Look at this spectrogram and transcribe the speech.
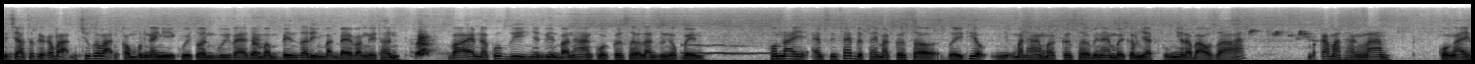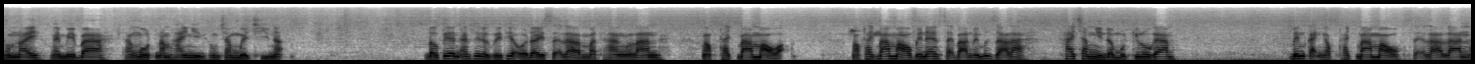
Xin chào tất cả các bạn, chúc các bạn có một ngày nghỉ cuối tuần vui vẻ đầm ấm bên gia đình, bạn bè và người thân. Và em là Quốc Duy, nhân viên bán hàng của cơ sở Lan Rừng Ngọc Bền. Hôm nay em xin phép được thay mặt cơ sở giới thiệu những mặt hàng mà cơ sở bên em mới cập nhật cũng như là báo giá các mặt hàng lan của ngày hôm nay, ngày 13 tháng 1 năm 2019 ạ. Đầu tiên em xin được giới thiệu ở đây sẽ là mặt hàng lan ngọc thạch ba màu ạ. Ngọc thạch ba màu bên em sẽ bán với mức giá là 200.000 đồng một kg. Bên cạnh ngọc thạch ba màu sẽ là lan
